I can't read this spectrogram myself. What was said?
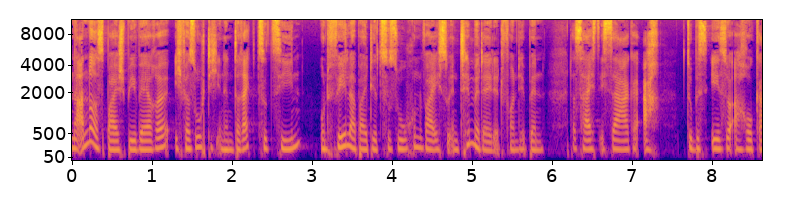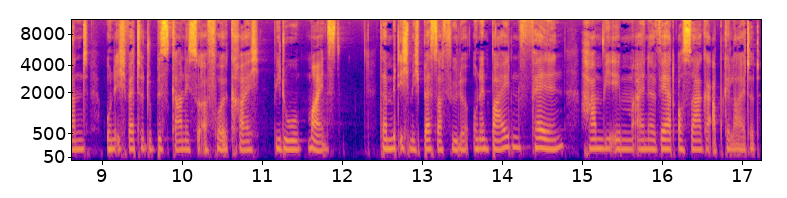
Ein anderes Beispiel wäre, ich versuche dich in den Dreck zu ziehen und Fehler bei dir zu suchen, weil ich so intimidated von dir bin. Das heißt, ich sage, ach, du bist eh so arrogant und ich wette, du bist gar nicht so erfolgreich, wie du meinst, damit ich mich besser fühle. Und in beiden Fällen haben wir eben eine Wertaussage abgeleitet.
